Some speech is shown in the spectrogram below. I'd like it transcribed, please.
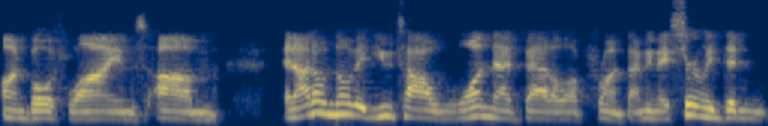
on both lines. Um, and I don't know that Utah won that battle up front. I mean, they certainly didn't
